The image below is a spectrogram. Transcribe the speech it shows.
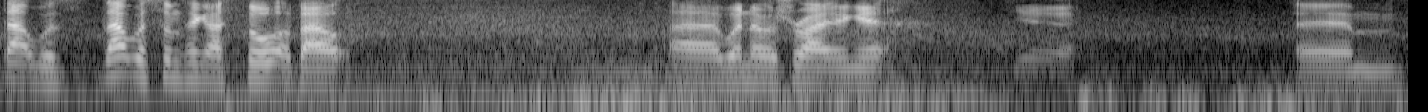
that was that was something I thought about uh, when I was writing it. Yeah. Um,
